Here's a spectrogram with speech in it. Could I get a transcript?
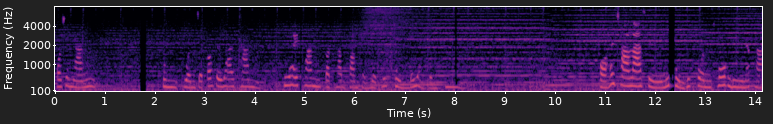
เพราะฉะนั้น คุณควรจะต้องไปไหว้ท่าน เพื่อให้ท่านประทานความสำเร็จให้คุณได้อย่างเต็มที่ ขอให้ชาวราศีมิถุนทุกคนโชคดีนะคะ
